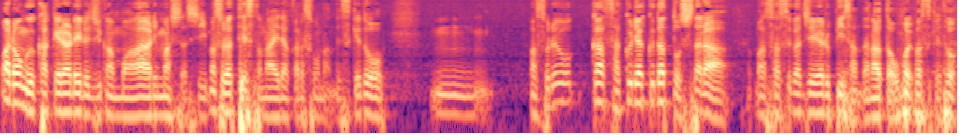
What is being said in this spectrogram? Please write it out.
まあ、ロングかけられる時間もありましたし、まあ、それはテストの間からそうなんですけど、うんまあ、それが策略だとしたら、さすが JRP さんだなとは思いますけど、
